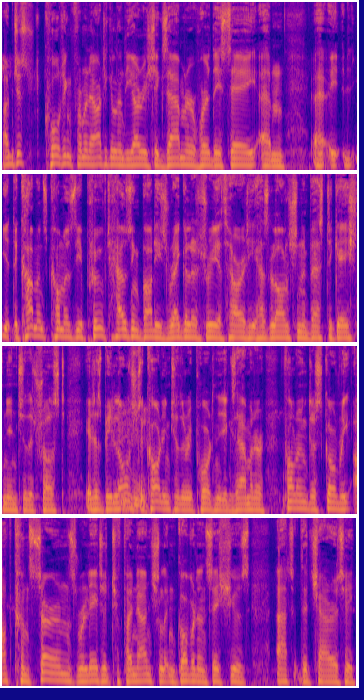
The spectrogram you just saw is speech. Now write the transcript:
I'm just quoting from an article in the Irish Examiner where they say um, uh, the comments come as the approved housing body's regulatory authority has launched an investigation into the trust. It has been launched, according to the report in the Examiner, following discovery of concerns related to financial and governance issues at the charity.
